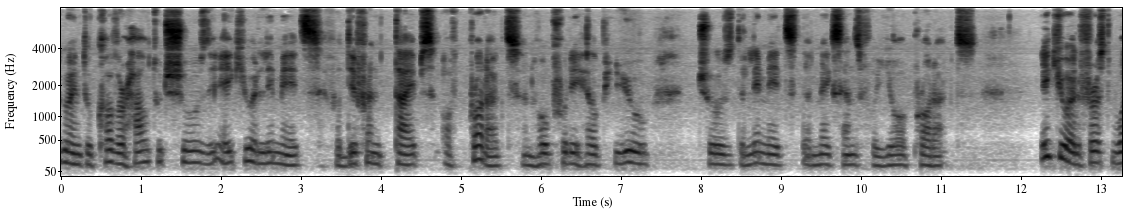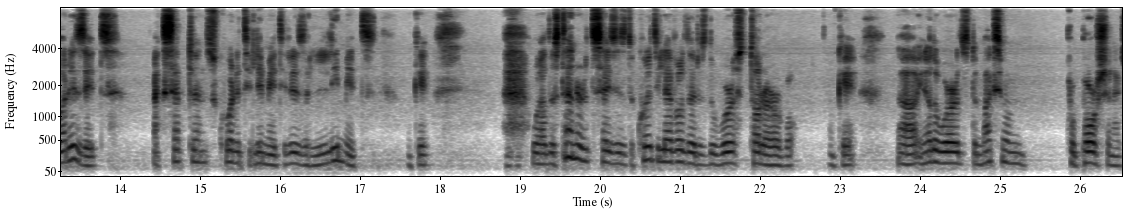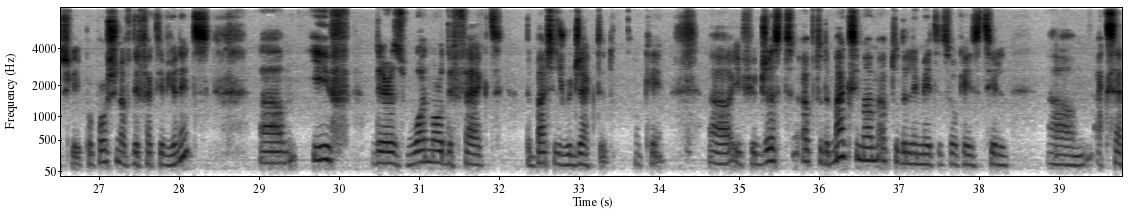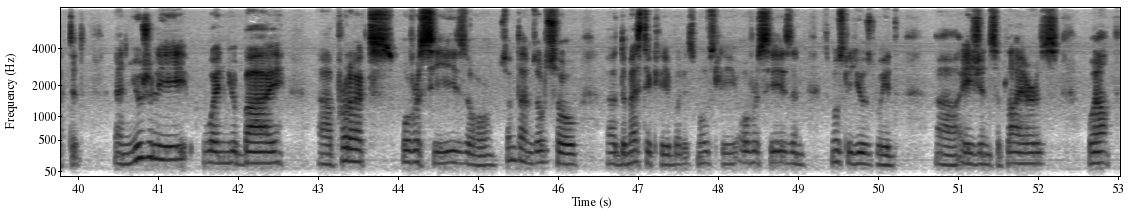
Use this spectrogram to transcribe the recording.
We're going to cover how to choose the AQL limits for different types of products and hopefully help you choose the limits that make sense for your products. AQL first, what is it? Acceptance quality limit, it is a limit, okay? Well, the standard says is the quality level that is the worst tolerable, okay? Uh, in other words, the maximum proportion actually, proportion of defective units um, if there's one more defect, the batch is rejected. Okay, uh, if you just up to the maximum, up to the limit, it's okay, it's still um, accepted. And usually, when you buy uh, products overseas or sometimes also uh, domestically, but it's mostly overseas and it's mostly used with uh, Asian suppliers. Well,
